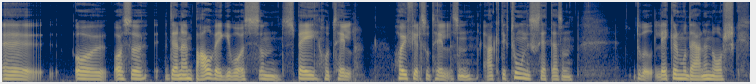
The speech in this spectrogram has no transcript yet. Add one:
Øh, og også, den er en bagvæg i vores sådan spa-hotel, højfjeldshotel, sådan arkitektonisk set er sådan, du ved, lækker moderne norsk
